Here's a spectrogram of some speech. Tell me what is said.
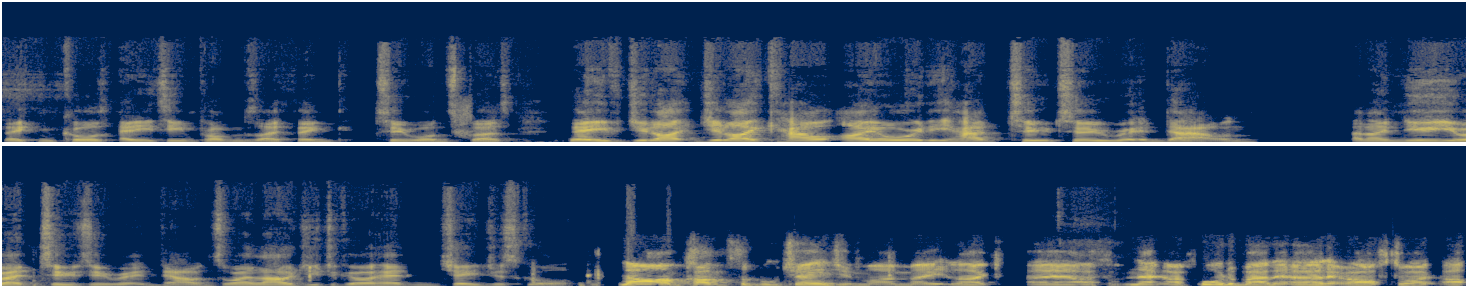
They can cause any team problems, I think. 2 1 Spurs. Dave, do you like do you like how I already had 2 2 written down? And I knew you had 2 2 written down, so I allowed you to go ahead and change your score. No, I'm comfortable changing mine, mate. Like uh, I, I thought about it earlier. After I, I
